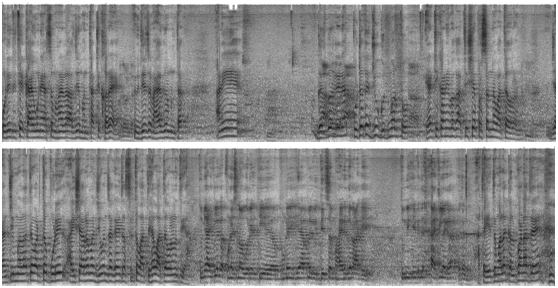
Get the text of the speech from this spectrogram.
पुणे तिथे काय होणे असं म्हणायला आज जे म्हणतात ते खरं आहे. विद्येचं माहेरघर म्हणतात. आणि गजबजलेल्या कुठं ते जीव गुदमरतो. या ठिकाणी बघा अतिशय प्रसन्न वातावरण. ज्यांची मला तर वाटतं पुढे आयुष्यारामात जीवन जगायचं असेल तर वात ह्या वातावरणात या. तुम्ही ऐकलं का पुण्याचं नाव वगैरे की पुणे हे आपल्या विद्येचं माहेरघर आहे? तुम्ही हे कधी ऐकलं का आता हे तर मला कल्पनाच आहे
